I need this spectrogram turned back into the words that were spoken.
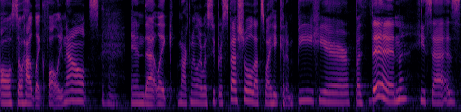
also had like falling outs mm-hmm. and that like Mac Miller was super special. That's why he couldn't be here. But then he says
